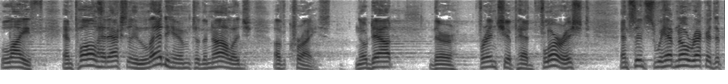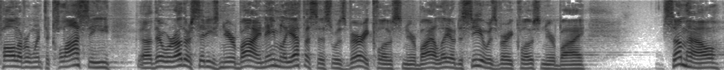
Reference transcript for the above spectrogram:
life. And Paul had actually led him to the knowledge of Christ. No doubt their friendship had flourished and since we have no record that Paul ever went to Colossae, uh, there were other cities nearby, namely Ephesus was very close nearby, Laodicea was very close nearby. Somehow,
